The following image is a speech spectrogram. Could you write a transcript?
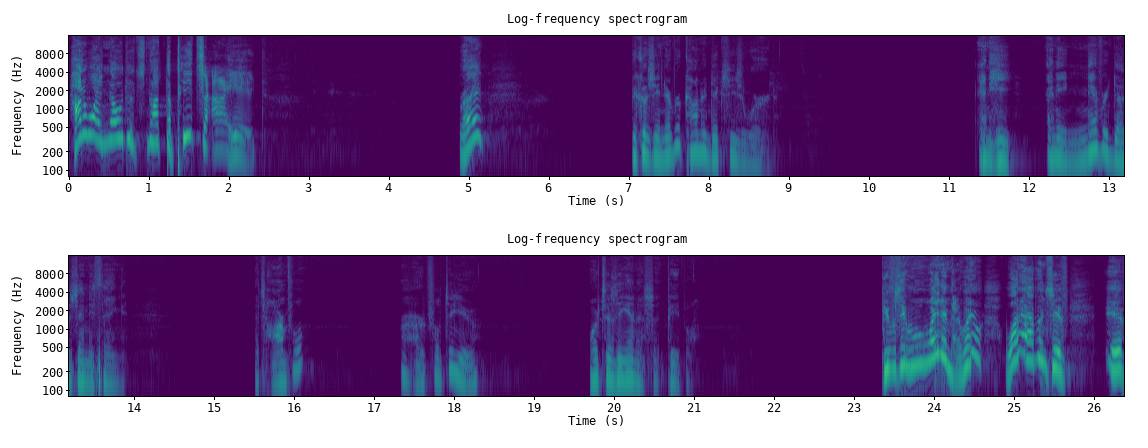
How do I know that it's not the pizza I ate? Right? Because he never contradicts his word. And he and he never does anything that's harmful or hurtful to you or to the innocent people. People say, well, wait a minute. Wait, what happens if if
